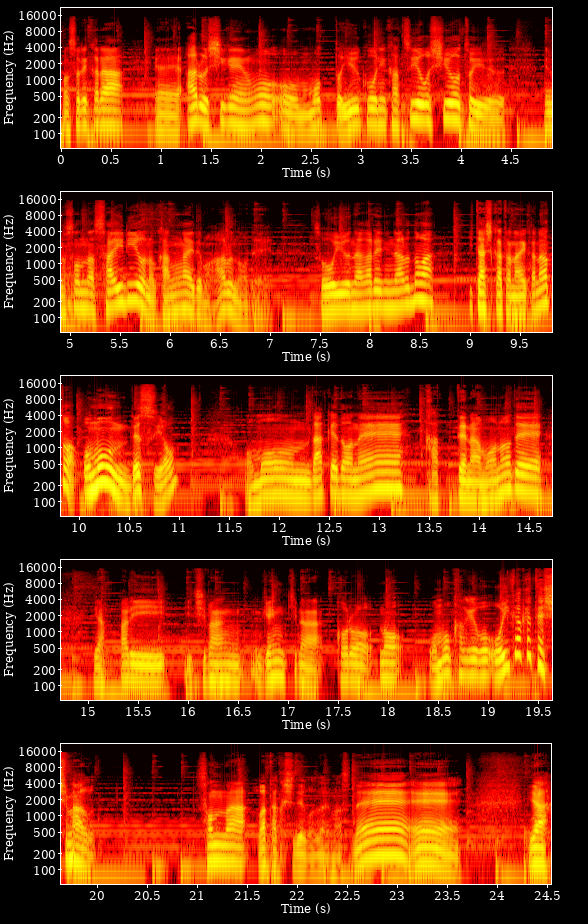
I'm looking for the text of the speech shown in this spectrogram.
まあ、それから、えー、ある資源をもっと有効に活用しようというそんな再利用の考えでもあるのでそういう流れになるのは致し方ないかなとは思うんですよ。思うんだけどね勝手なものでやっぱり一番元気な頃の面影を追いかけてしまうそんな私でございますね。えー、いや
